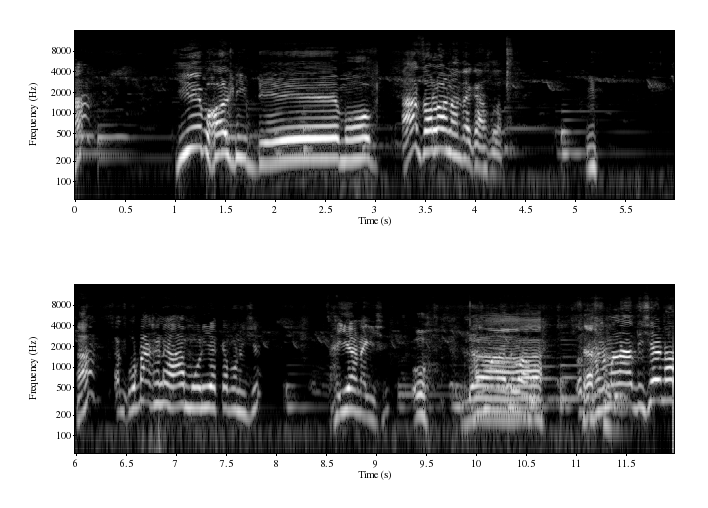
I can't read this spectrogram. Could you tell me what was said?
হ্যাঁ? কি ভালো টিপ দে মোক আ চলো না দেখে আসলাম। হ্যাঁ? এ গোটাখানে আ মরিয়া কেমন হয়েছে? ঝাইয়া নাগিছে। ও মারা দিছে না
